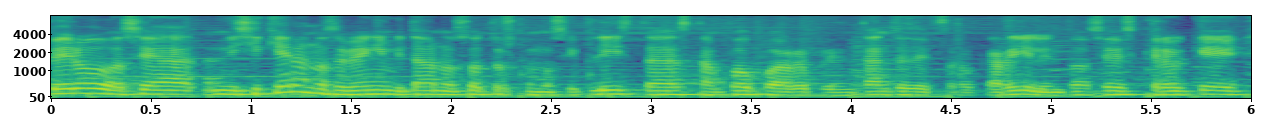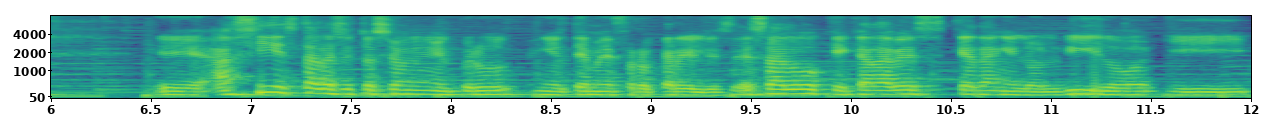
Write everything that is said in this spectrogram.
pero, o sea, ni siquiera nos habían invitado a nosotros como ciclistas, tampoco a representantes del ferrocarril. Entonces, creo que eh, así está la situación en el Perú en el tema de ferrocarriles. Es algo que cada vez queda en el olvido y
